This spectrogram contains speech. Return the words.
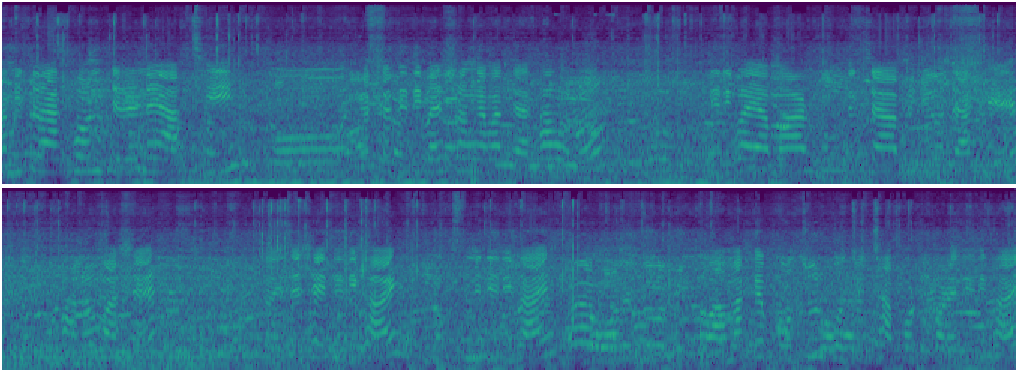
আমি তো এখন ট্রেনে আছি তো একটা দিদিভাইয়ের সঙ্গে আমার দেখা হলো। দিদিভাই আমার প্রত্যেকটা ভিডিও দেখে তো খুব ভালোবাসে। দিদিভাই, লক্ষ্মী দিদিভাই। তো আমাকে প্রচুর প্রচুর সাপোর্ট করে দিদিভাই।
